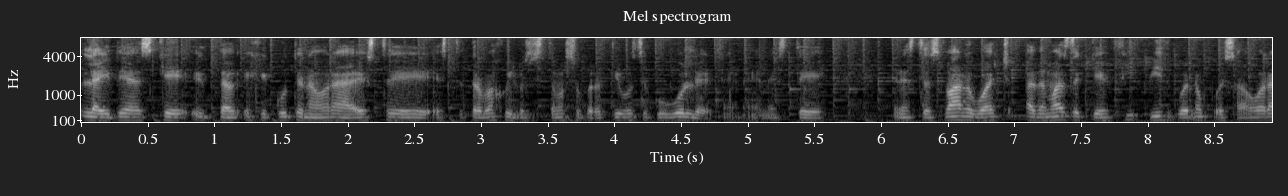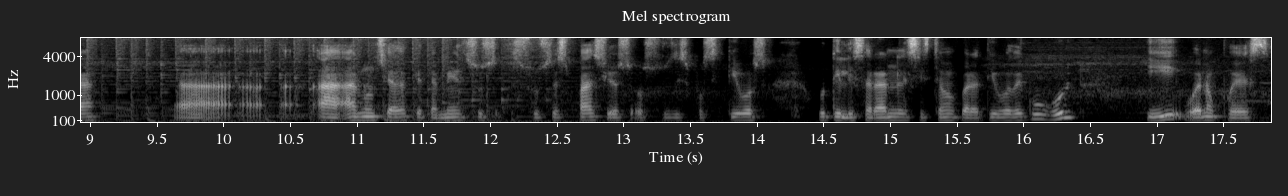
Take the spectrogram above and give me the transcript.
la idea es que ejecuten ahora este, este trabajo y los sistemas operativos de Google en este en este smartwatch, además de que Fitbit, bueno, pues ahora ha, anunciado que también sus, sus, espacios o sus dispositivos utilizarán el sistema operativo de Google y bueno, pues,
